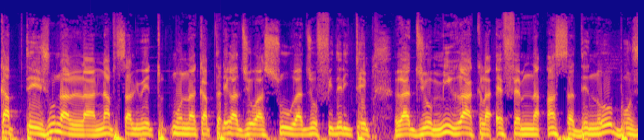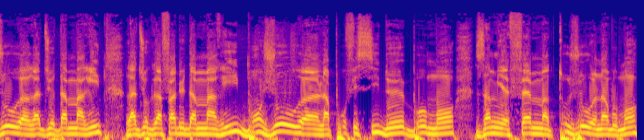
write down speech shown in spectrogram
capté journal. N'a salué tout le monde, capté les radios à sous radio fidélité, radio miracle FM na Ansadeno. Bonjour Radio Dame Marie, Radio Grafa de Dame Marie. Bonjour la prophétie de Beaumont, Zami FM toujours dans Beaumont.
